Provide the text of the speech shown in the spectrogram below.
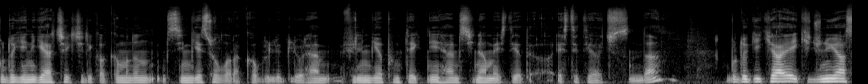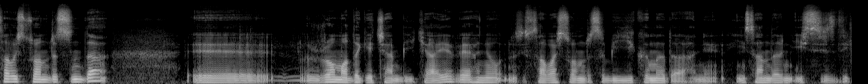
Burada yeni gerçekçilik akımının simgesi olarak kabul ediliyor. Hem film yapım tekniği hem sinema estetiği açısından. Buradaki hikaye İkinci Dünya Savaşı sonrasında e, Roma'da geçen bir hikaye ve hani o savaş sonrası bir yıkımı da hani insanların işsizlik,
